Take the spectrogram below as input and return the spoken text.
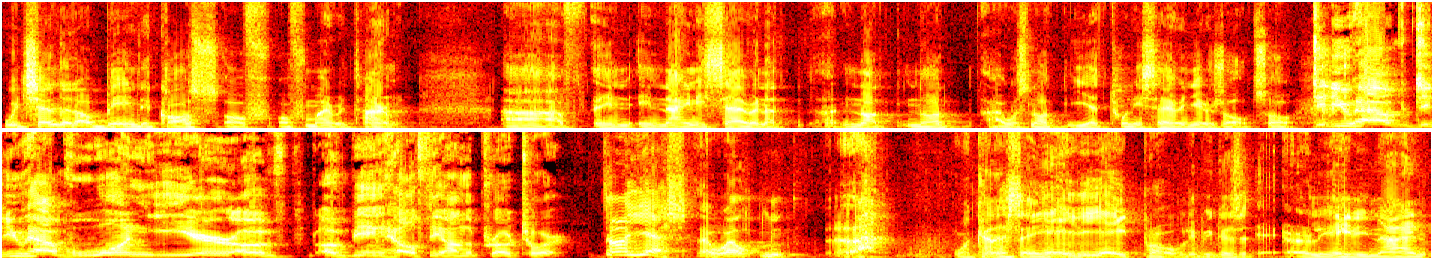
which ended up being the cause of, of my retirement. Uh, in in '97. Uh, not not I was not yet 27 years old. So did you have did you have one year of of being healthy on the pro tour? Uh, yes. Well, uh, what can I say? 88 probably because early '89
